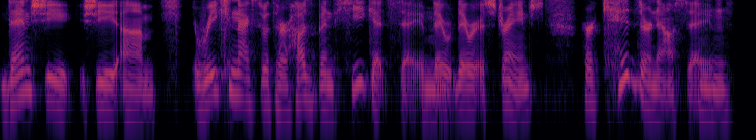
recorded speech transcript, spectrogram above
Then she, she um, reconnects with her husband. He gets saved. Mm. They were, they were estranged. Her kids are now saved. Mm.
